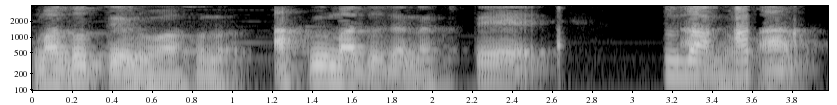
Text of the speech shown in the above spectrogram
窓っていうのは、その、開く窓じゃなくて、普通のあ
